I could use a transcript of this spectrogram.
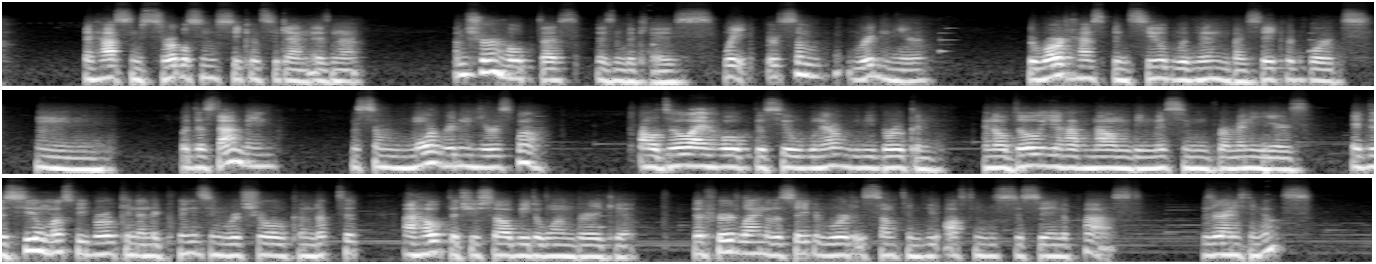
It has some troublesome secrets again, isn't it? I'm sure I hope that isn't the case. Wait, there's some written here. The word has been sealed within by sacred words. Hmm. What does that mean? There's some more written here as well. Although I hope the seal will never be broken, and although you have now been missing for many years, if the seal must be broken and the cleansing ritual conducted, I hope that you shall be the one to break it. The third line of the sacred word is something you often used to say in the past. Is there anything else?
